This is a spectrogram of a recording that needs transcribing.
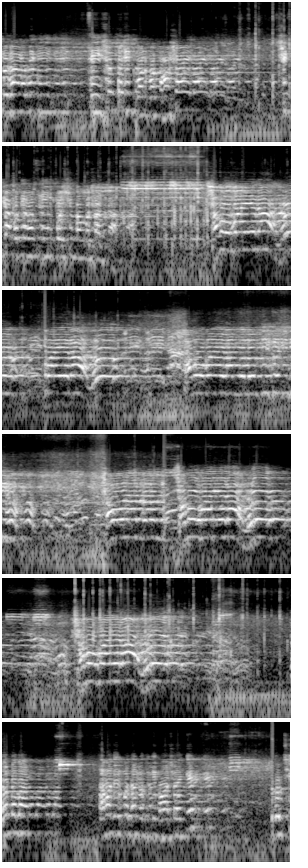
প্রধান অতিথি সমবায়েরা লোক সমবায়েরা সমবায়ের আন্দোলন দীর্ঘজীবী হোক। সমবায় আন্দোলন সমবায়েরা লোক সমবায়েরা লোক ধন্যবাদ। আমাদের প্রধান অতিথি মহাশয়কে করছি,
